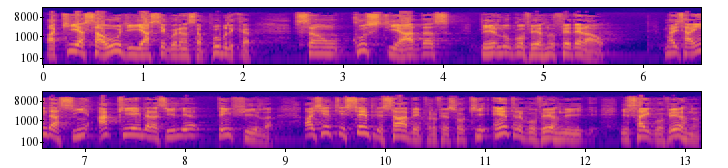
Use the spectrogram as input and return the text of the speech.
Aqui a saúde e a segurança pública são custeadas pelo governo federal. Mas ainda assim, aqui em Brasília tem fila. A gente sempre sabe, professor, que entra governo e, e sai governo,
